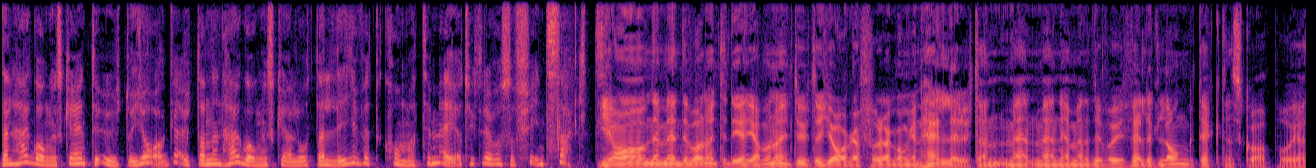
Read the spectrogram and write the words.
den här gången ska jag inte ut och jaga utan den här gången ska jag låta livet komma till mig. Jag tyckte det var så fint sagt. Ja, nej, men det var nog inte det. Jag var nog inte ute och jaga förra gången heller. Utan, men men jag menar, det var ju ett väldigt långt äktenskap och jag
